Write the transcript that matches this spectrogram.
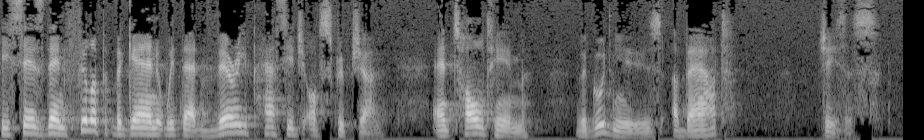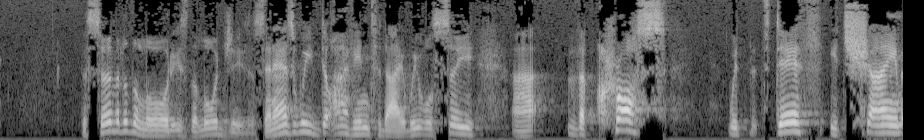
he says, Then Philip began with that very passage of Scripture and told him the good news about Jesus. The servant of the Lord is the Lord Jesus. And as we dive in today, we will see uh, the cross with its death, its shame,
